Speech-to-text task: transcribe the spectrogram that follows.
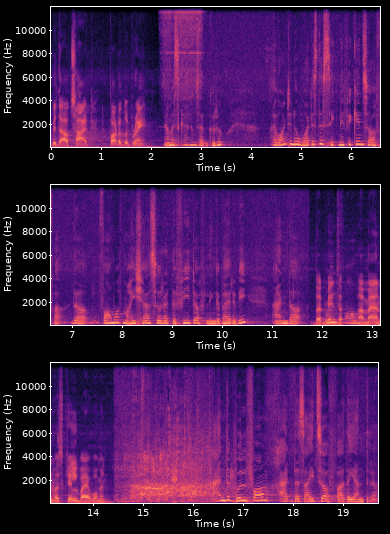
with the outside part of the brain. Namaskaram, Sadhguru. I want to know what is the significance of uh, the form of Mahishasur at the feet of Lingabhairavi and the That bull means a form, a man was killed by a woman. and the bull form at the sides of uh, the yantra.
